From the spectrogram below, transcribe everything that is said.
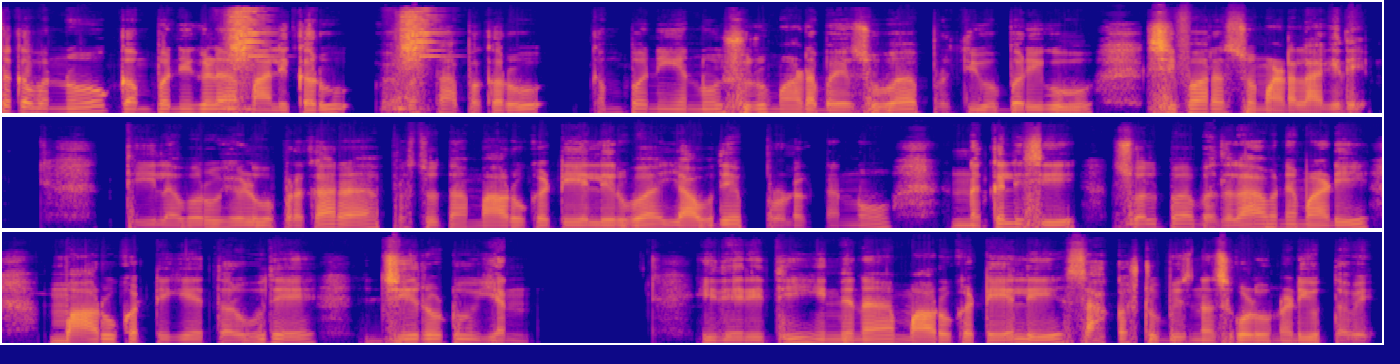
ಪುಸ್ತಕವನ್ನು ಕಂಪನಿಗಳ ಮಾಲೀಕರು, ವ್ಯವಸ್ಥಾಪಕರು, ಕಂಪನಿಯನ್ನು ಶುರು ಮಾಡಬಯಸುವ ಪ್ರತಿಯೊಬ್ಬರಿಗೂ ಶಿಫಾರಸು ಮಾಡಲಾಗಿದೆ. ತೀಲ್ ಅವರು ಹೇಳುವ ಪ್ರಕಾರ, ಪ್ರಸ್ತುತ ಮಾರುಕಟ್ಟೆಯಲ್ಲಿರುವ ಯಾವುದೇ ಪ್ರಾಡಕ್ಟನ್ನು ನಕಲಿಸಿ ಸ್ವಲ್ಪ ಬದಲಾವಣೆ ಮಾಡಿ ಮಾರುಕಟ್ಟೆಗೆ ತರುವುದೇ ಜೀರೋ ಟು ಎನ್. ಇದೇ ರೀತಿ ಇಂದಿನ ಮಾರುಕಟ್ಟೆಯಲ್ಲಿ ಸಾಕಷ್ಟು ಬಿಸ್ನೆಸ್ಗಳು ನಡೆಯುತ್ತವೆ.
